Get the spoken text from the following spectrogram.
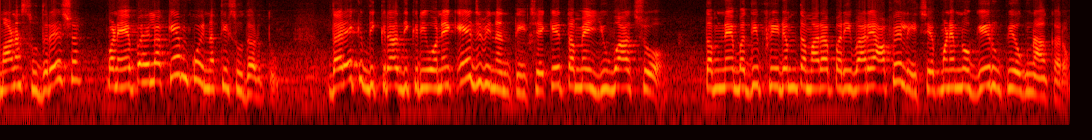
માણસ સુધરે છે? પણ એ પહેલાં કેમ કોઈ નથી સુધરતું? દરેક દીકરા દીકરીઓને એક એ જ વિનંતી છે કે તમે યુવા છો. તમને બધી ફ્રીડમ તમારા પરિવારે આપેલી છે, પણ એમનો ગેરઉપયોગ ના કરો.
